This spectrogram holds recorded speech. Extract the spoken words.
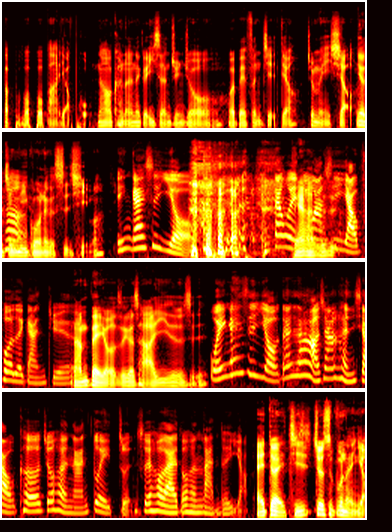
把把把把把它咬破，然后可能那个益生菌就会被分解掉，就没效。你有经历过那个时期吗？应该是有 但我已经忘记咬破的感觉了。南北有这个差异是不是？我应该是有，但是它好像很小颗，就很难对准，所以后来都很懒得咬。哎、对，其实就是不能咬。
